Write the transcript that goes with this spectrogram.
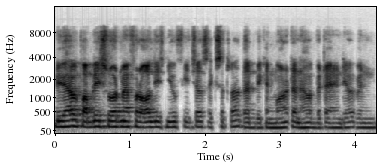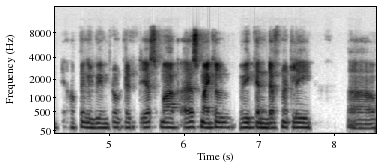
Do you have a published roadmap for all these new features, etc., that we can monitor and have a better idea when something will be implemented? Yes, Mark, yes, Michael, we can definitely uh,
